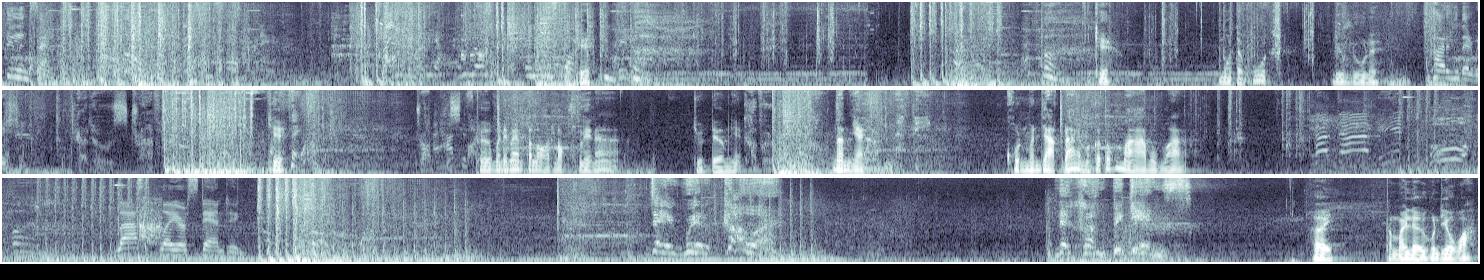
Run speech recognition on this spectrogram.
Stealing sight. โอเคโอเคมัวแต่พูด ลืมดูเลย Cutting their vision. โอเค เธอไม่ได้แม่นตลอดหรอกเลน่า จุดเดิมเนี้ยนั่นไง คนมันอยากได้มันก็ต้องมาผมว่า player standing. They will cower. The hunt begins. เฮ้ย ทำไมเหลือคนเดียววะ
